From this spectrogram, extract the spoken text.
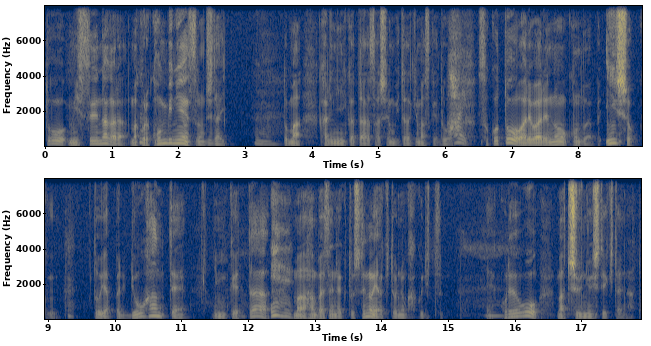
トを見据えながら、まあ、これコンビニエンスの時代とまあ仮に言い方させていただきますけど、はい、そこと我々の今度はやっぱり飲食とやっぱり量販店に向けた、まあ、販売戦略としての焼き鳥の確率、えこれをまあ注入していきたいなと。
